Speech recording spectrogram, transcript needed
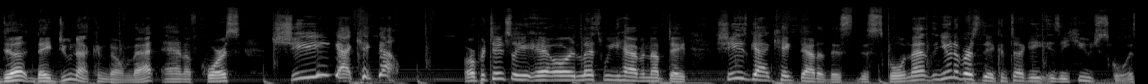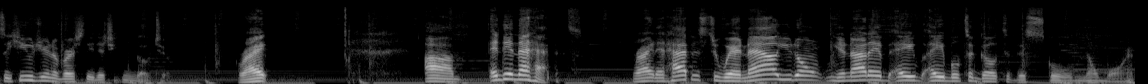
do, they do not condone that, and of course, she got kicked out or potentially, eh, or unless we have an update, she's got kicked out of this this school. Now, the University of Kentucky is a huge school. It's a huge university that you can go to, right? Um, and then that happens, right? It happens to where now you don't, you're not able to go to this school no more.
